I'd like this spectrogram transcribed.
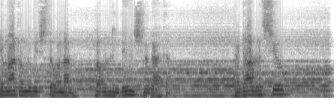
ఈ మాటలు ముగిస్తూ ఉన్నాను. ప్రభు దీవించిన గాక. may God bless you.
